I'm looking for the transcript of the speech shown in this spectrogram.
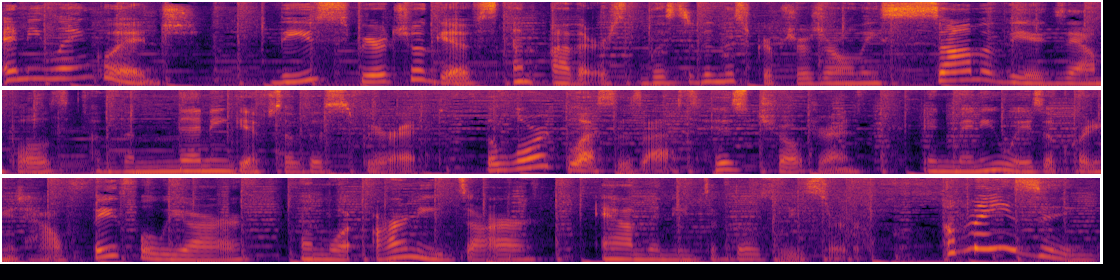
any language. These spiritual gifts and others listed in the scriptures are only some of the examples of the many gifts of the Spirit. The Lord blesses us, His children, in many ways according to how faithful we are and what our needs are and the needs of those we serve. Amazing!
